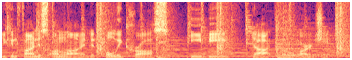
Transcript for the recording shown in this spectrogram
you can find us online at holycrosspb.org.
